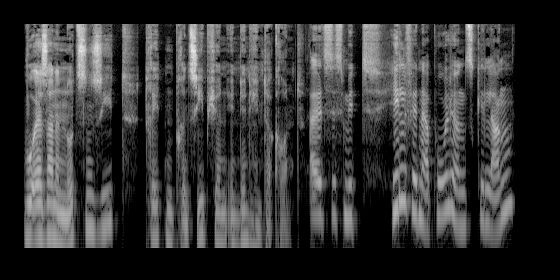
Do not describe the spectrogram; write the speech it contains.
Wo er seinen Nutzen sieht, treten Prinzipien in den Hintergrund. Als es mit Hilfe Napoleons gelang,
